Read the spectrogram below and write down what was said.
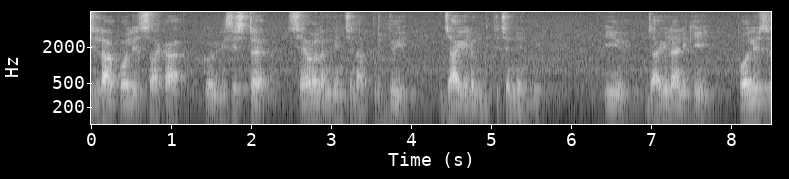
జిల్లా పోలీస్ శాఖకు విశిష్ట సేవలందించిన పృథ్వీ జాగిలం మృతి చెందింది. ఈ జాగిలానికి పోలీసు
